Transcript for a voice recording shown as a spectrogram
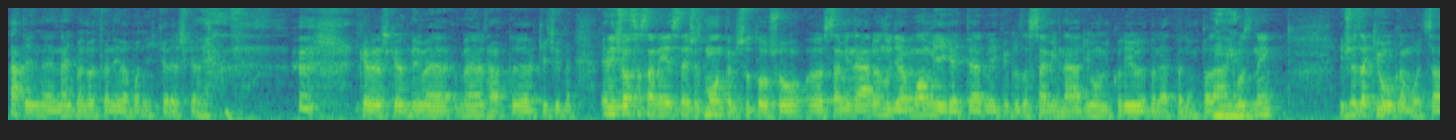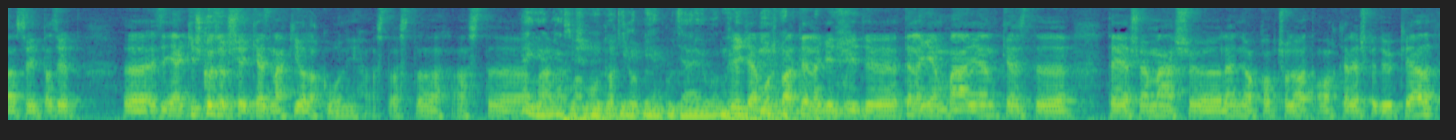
hát én 40-50 éve van így kereskedni kereskedni, mert, mert hát kicsit... Én is azt veszem észre, és ezt mondtam is utolsó szemináron, ugye van még egy termékünk, az a szeminárium, amikor élőben lehet velünk találkozni, Igen. és ezek jók amúgy szállsz, azért ez ilyen kis közösség kezd már kialakulni, azt, azt, azt Igen, már, azt is, hogy kinek milyen kutyája van. Igen, most már tényleg, így, így, tényleg ilyen, már ilyen kezd teljesen más lenni a kapcsolat a kereskedőkkel,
